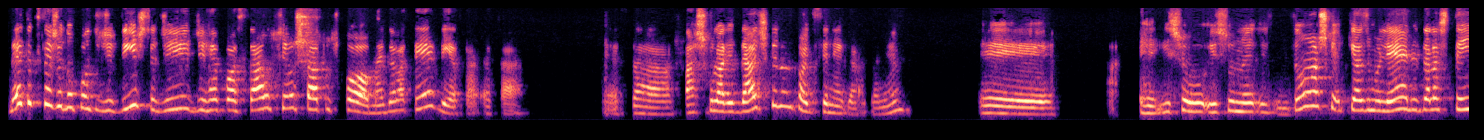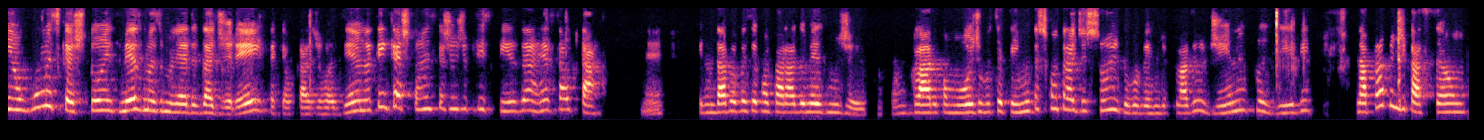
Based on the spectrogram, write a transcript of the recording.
Mesmo que seja do ponto de vista de, de reforçar o seu status quo, mas ela teve essa, essa, essa particularidade que não pode ser negada. Né? É, isso, isso, então, eu acho que, que, as mulheres elas têm algumas questões, mesmo as mulheres da direita, que é o caso de Rosiana, tem questões que a gente precisa ressaltar, né? E não dá para você comparar do mesmo jeito. Então, claro, como hoje você tem muitas contradições do governo de Flávio Dino, inclusive na própria indicação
